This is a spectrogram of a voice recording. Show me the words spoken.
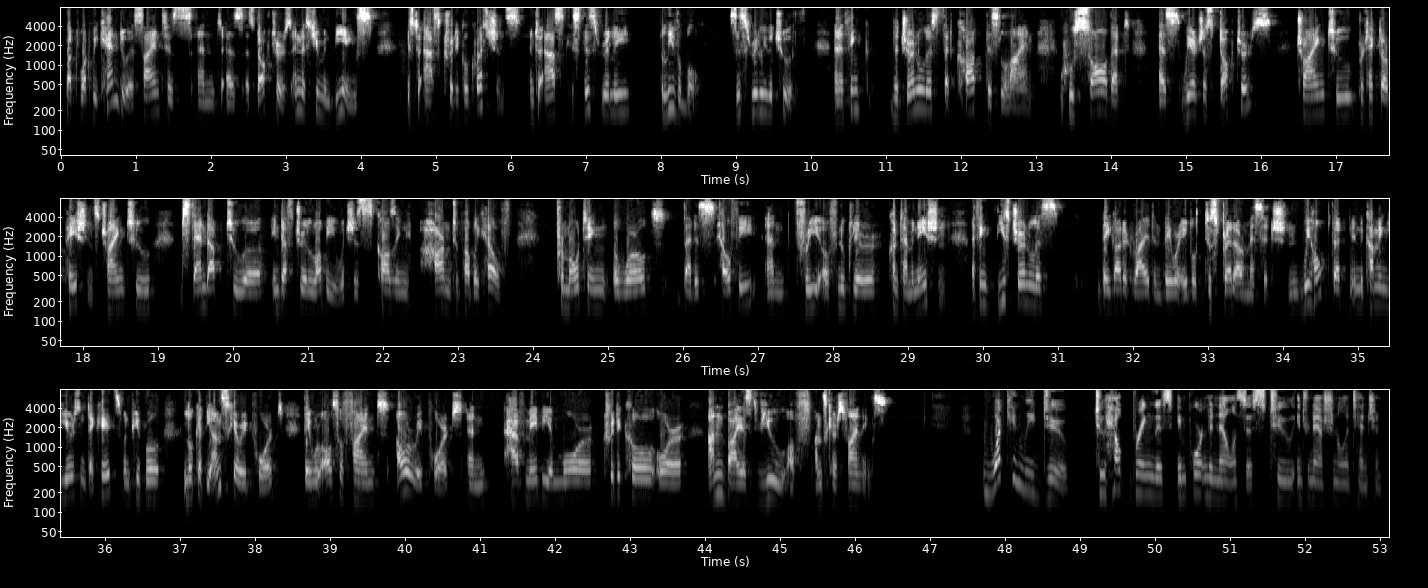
But what we can do as scientists and as, as doctors and as human beings is to ask critical questions and to ask, is this really believable? Is this really the truth? And I think the journalists that caught this line, who saw that as we are just doctors trying to protect our patients, trying to stand up to an industrial lobby which is causing harm to public health, promoting a world that is healthy and free of nuclear contamination. I think these journalists they got it right and they were able to spread our message. And we hope that in the coming years and decades, when people look at the UNSCEAR report, they will also find our report and have maybe a more critical or unbiased view of UNSCEAR's findings. What can we do to help bring this important analysis to international attention?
